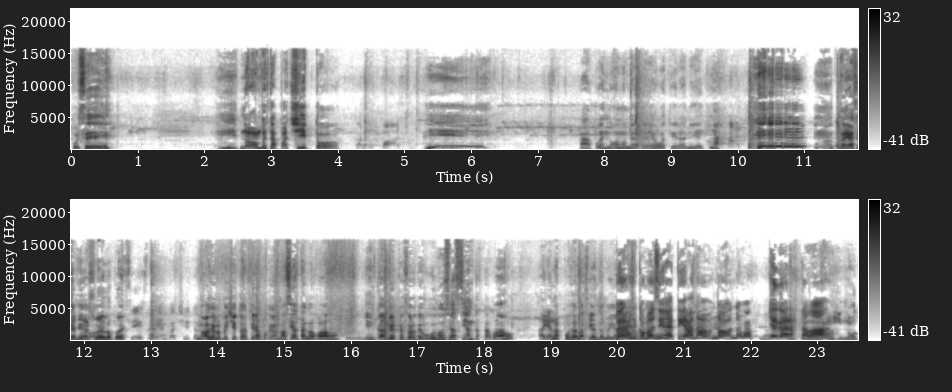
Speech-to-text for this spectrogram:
Pulse ahí. No, hombre, está pachito. Ah, pues no, no me atrevo a tirar ni de aquí. No, ya se mira el suelo, pues. Sí, está bien pachito. No, si los bichitos se tiran porque no asientan abajo. Y en cambio el pesor de uno se asienta hasta abajo. Allá en la posa de la asienta me Pero así como si se tira, no, no, no va a llegar hasta abajo. Y, no,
